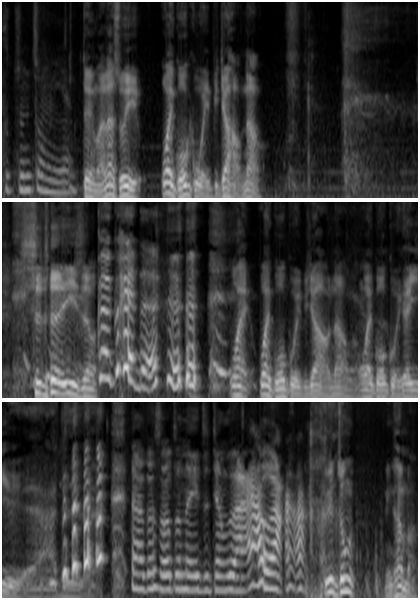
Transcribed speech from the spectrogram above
不尊重一样。对嘛？那所以外国鬼比较好闹。是这个意思吗？怪怪的。外外国鬼比较好闹嘛，外国鬼可以啊。那这时候真的一直这样子啊啊！因为中，你看嘛，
